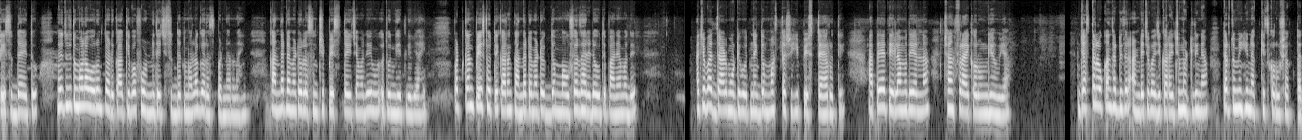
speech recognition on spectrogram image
टेस्टसुद्धा येतो. म्हणजे तुझी तुम्हाला वरून तडका किंवा फोडणी त्याचीसुद्धा तुम्हाला गरज पडणार नाही. कांदा टमॅटो लसूणची पेस्ट याच्यामध्ये ओतून घेतलेली आहे. पटकन पेस्ट होते कारण कांदा टमॅटो एकदम मऊसर झालेले होते पाण्यामध्ये. अजिबात जाड मोठी होत नाही. एकदम मस्त अशी ही पेस्ट तयार होते. आता या तेलामध्ये यांना छान फ्राय करून घेऊया. जास्त लोकांसाठी जर अंड्याची भाजी करायची म्हटली ना तर तुम्ही ही नक्कीच करू शकतात.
